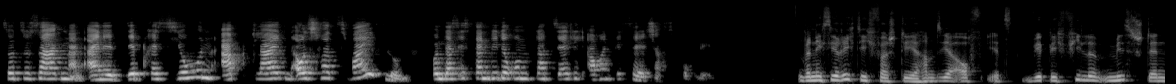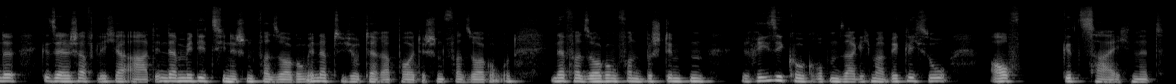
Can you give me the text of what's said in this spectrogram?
sozusagen an eine Depression abgleiten aus Verzweiflung. Und das ist dann wiederum tatsächlich auch ein Gesellschaftsproblem. Wenn ich Sie richtig verstehe, haben Sie ja auch jetzt wirklich viele Missstände gesellschaftlicher Art in der medizinischen Versorgung, in der psychotherapeutischen Versorgung und in der Versorgung von bestimmten Risikogruppen, sage ich mal, wirklich so aufgezeichnet.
